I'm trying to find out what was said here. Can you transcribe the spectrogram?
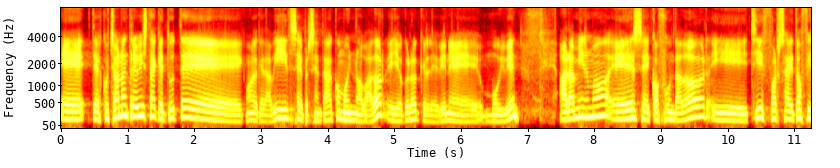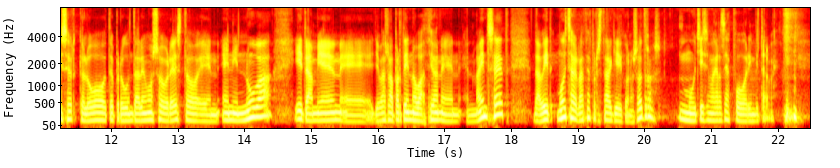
Eh, te escuchaba una entrevista que tú te, bueno, que David se presentaba como innovador y yo creo que le viene muy bien. Ahora mismo es eh, cofundador y Chief Foresight Officer, que luego te preguntaremos sobre esto en, en Innuba, y también eh, llevas la parte de innovación en, en Mindset. David, muchas gracias por estar aquí con nosotros. Muchísimas gracias por invitarme.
